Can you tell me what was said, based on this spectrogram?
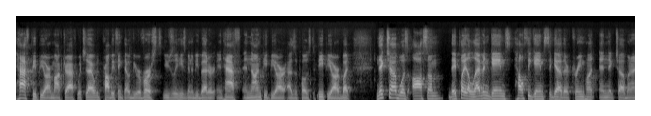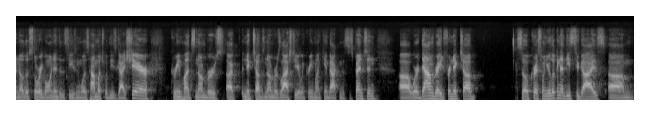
half PPR mock draft, which I would probably think that would be reversed. Usually he's going to be better in half and non PPR as opposed to PPR. But Nick Chubb was awesome. They played 11 games, healthy games together, Kareem Hunt and Nick Chubb. And I know the story going into the season was how much would these guys share? Kareem Hunt's numbers, uh, Nick Chubb's numbers last year when Kareem Hunt came back from the suspension uh, were a downgrade for Nick Chubb. So, Chris, when you're looking at these two guys, um,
